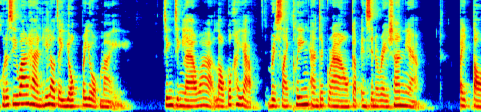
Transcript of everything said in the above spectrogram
คุณซีว่าแทนที่เราจะยกประโยคใหม่ จริงๆแล้วว่าเราก็ขยับ recycling underground กับ incineration เนี่ย ไปต่อ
